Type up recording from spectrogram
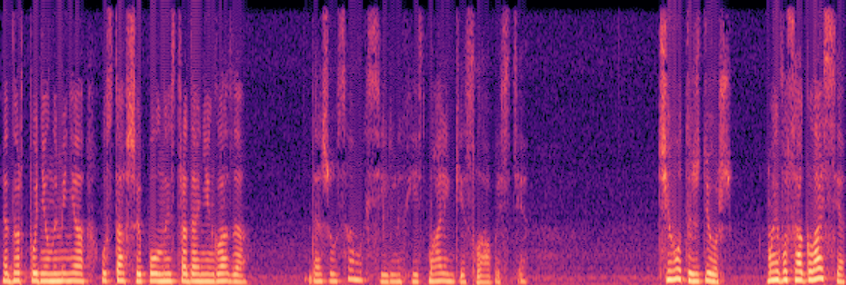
Эдвард поднял на меня уставшие, полные страдания глаза. Даже у самых сильных есть маленькие слабости. «Чего ты ждешь? Моего согласия?»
